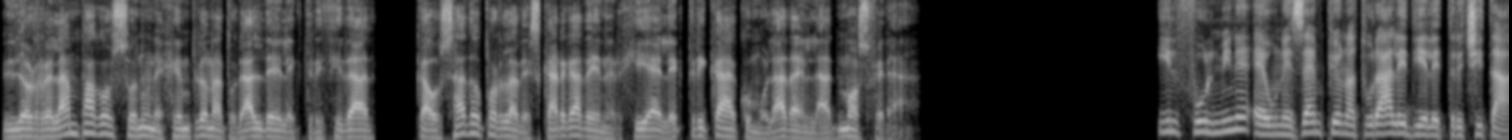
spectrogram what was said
Los relámpagos son un ejemplo natural de electricidad, causado por la descarga de energía eléctrica acumulada en la atmósfera. Il fulmine è un esempio naturale di elettricità,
